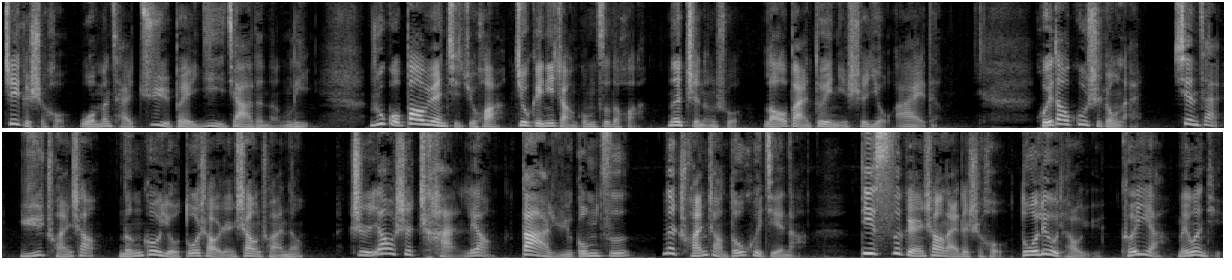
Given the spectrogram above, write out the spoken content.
这个时候我们才具备议价的能力。如果抱怨几句话就给你涨工资的话，那只能说老板对你是有爱的。回到故事中来。现在渔船上能够有多少人上船呢？只要是产量大于工资，那船长都会接纳。第四个人上来的时候多六条鱼，可以啊，没问题。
